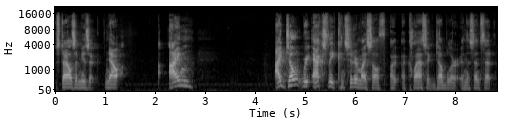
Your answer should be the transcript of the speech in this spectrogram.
styles of music. Now, I'm. I don't re- actually consider myself a, a classic doubler in the sense that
